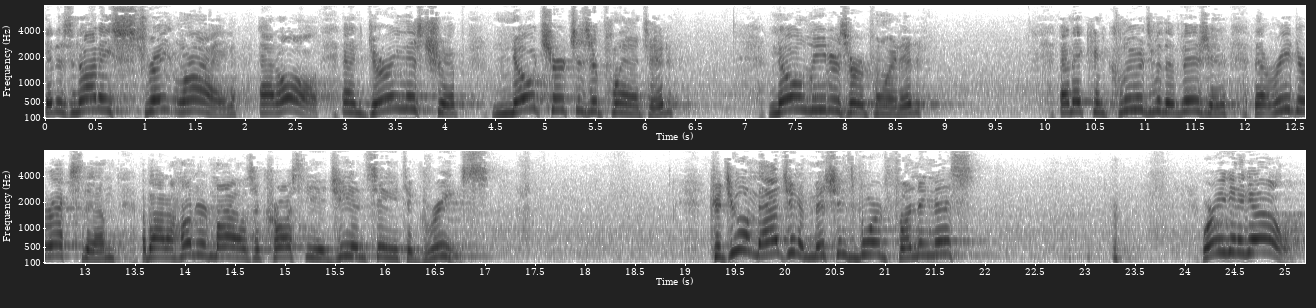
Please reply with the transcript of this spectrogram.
It is not a straight line at all. And during this trip, no churches are planted, no leaders are appointed, and it concludes with a vision that redirects them about a hundred miles across the Aegean Sea to Greece. Could you imagine a missions board funding this? Where are you going to go?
